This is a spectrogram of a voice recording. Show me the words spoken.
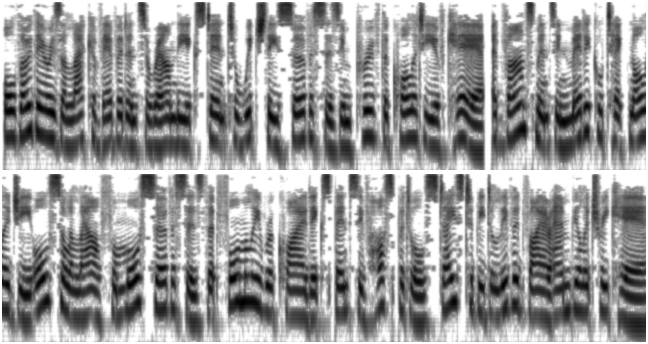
although there is a lack of evidence around the extent to which these services improve the quality of care. Advancements in medical technology also allow for more services that formerly required expensive hospital stays to be delivered via ambulatory care.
